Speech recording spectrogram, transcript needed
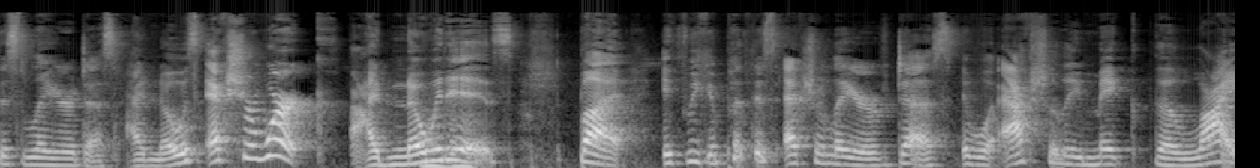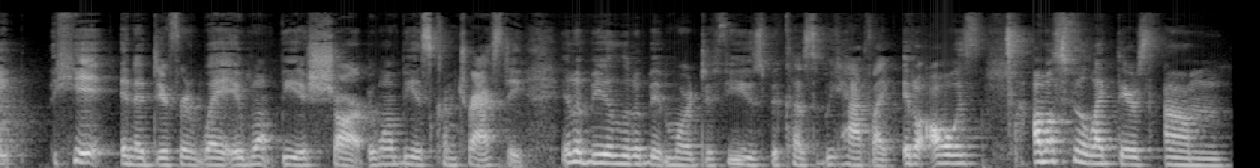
this layer of dust. I know it's extra work. I know mm-hmm. it is. But if we can put this extra layer of dust, it will actually make the light hit in a different way. It won't be as sharp. It won't be as contrasting. It'll be a little bit more diffused because we have like it'll always almost feel like there's um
